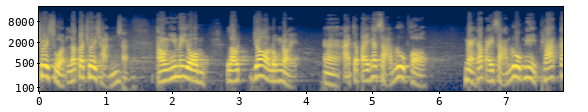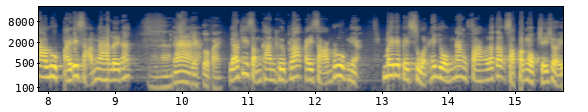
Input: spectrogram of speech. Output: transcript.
ช่วยสวดแล้วก็ช่วยฉันฉัน เอางี้ไม่โยมเราย่อลงหน่อยอ่าอาจจะไปแค่สามรูปพอแหมถ้าไปสามรูปนี่พระเก้ารูปไปได้สามงานเลยนะอ่าอ่าแยกตัวไป แล้วที่สำคัญคือพระไปสามรูปเนี่ย ไม่ได้ไปสวดให้โยมนั่งฟังแล้วก็สับประงกเฉย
